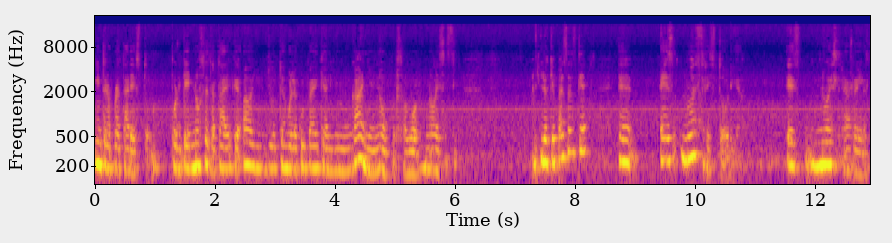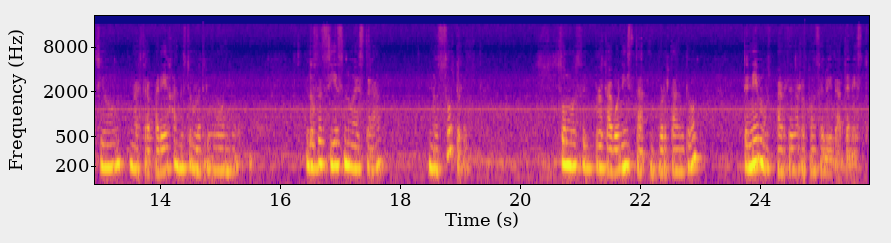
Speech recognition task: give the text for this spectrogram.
interpretar esto, porque no se trata de que, ay, yo tengo la culpa de que alguien me engañe, no, por favor, no es así. Lo que pasa es que eh, es nuestra historia, es nuestra relación, nuestra pareja, nuestro matrimonio. Entonces, si es nuestra, nosotros somos el protagonista y por tanto tenemos parte de responsabilidad en esto.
